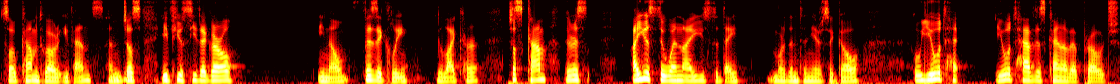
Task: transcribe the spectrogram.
So come to our events and Mhm. just if you see the girl, you know, physically you like her, just come. There is, I used to when I used to date more than ten years ago, you would ha- you would have this kind of approach,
